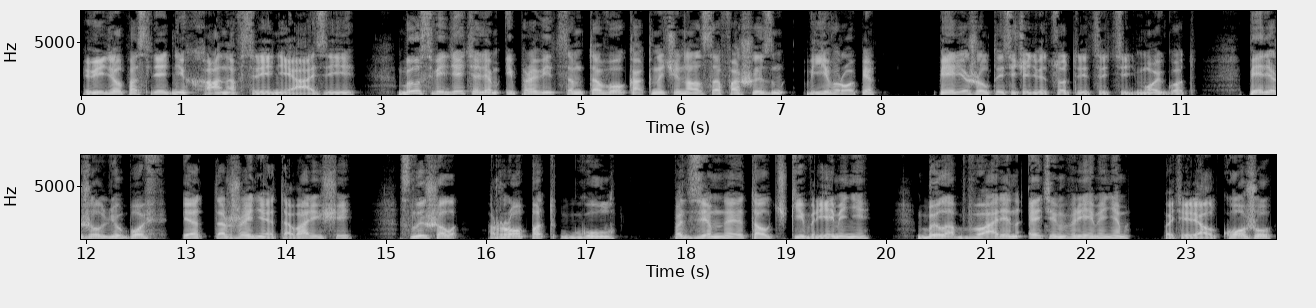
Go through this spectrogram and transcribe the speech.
видел последних ханов Средней Азии, был свидетелем и провидцем того, как начинался фашизм в Европе, пережил 1937 год, пережил любовь и отторжение товарищей, слышал ропот, гул, подземные толчки времени, был обварен этим временем, потерял кожу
